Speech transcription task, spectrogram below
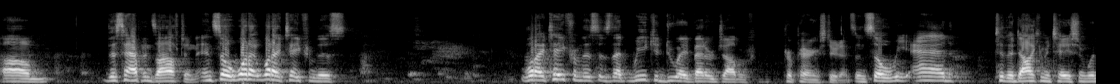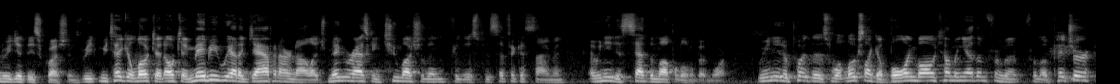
Um, this happens often. And so what I, what I take from this, what I take from this is that we could do a better job of preparing students. And so we add to the documentation when we get these questions. We, we take a look at, okay, maybe we had a gap in our knowledge. Maybe we're asking too much of them for this specific assignment, and we need to set them up a little bit more. We need to put this, what looks like a bowling ball coming at them from a, from a pitcher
